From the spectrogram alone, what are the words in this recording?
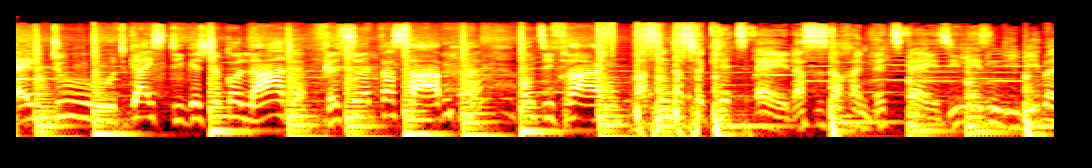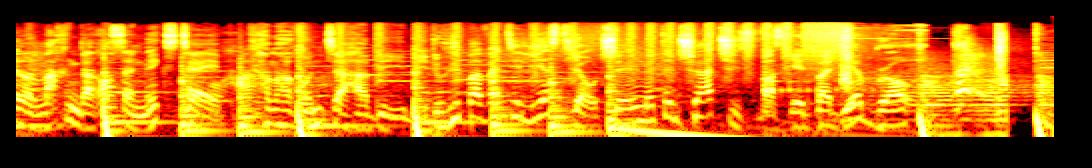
Ey Dude, geistige Schokolade, willst du etwas haben? Und sie fragen, was sind das für Kids, ey? Das ist doch ein Witz, ey. Sie lesen die Bibel und machen daraus ein Mixtape. Komm mal runter, Habibi, du hyperventilierst, yo. Chillen mit den Churchies, was geht bei dir, Bro? Hey!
